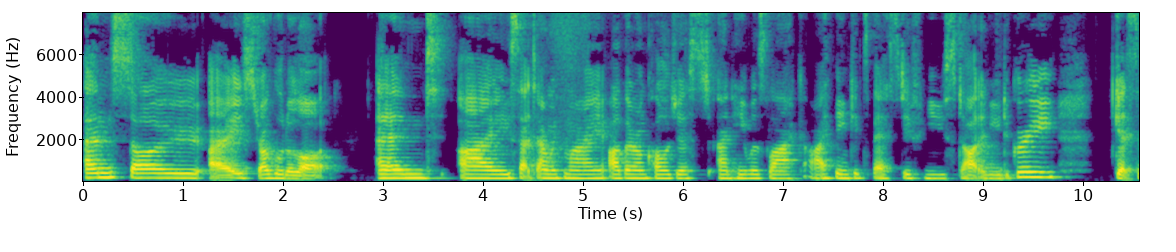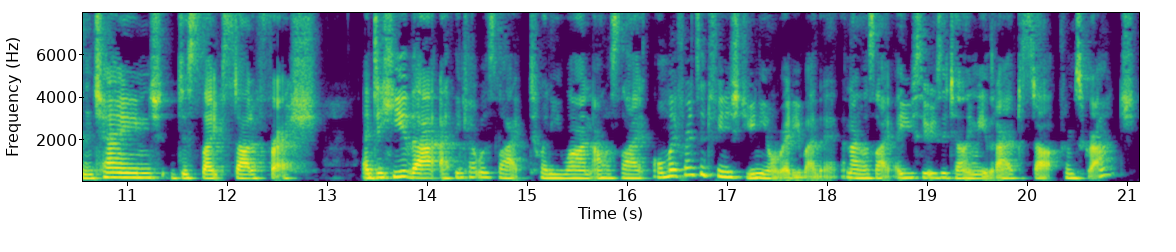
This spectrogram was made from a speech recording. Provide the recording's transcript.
And so I struggled a lot. And I sat down with my other oncologist and he was like, I think it's best if you start a new degree, get some change, just like start afresh. And to hear that, I think I was like 21. I was like, all my friends had finished uni already by then. And I was like, are you seriously telling me that I have to start from scratch?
